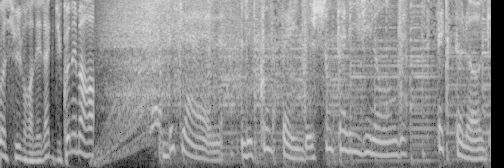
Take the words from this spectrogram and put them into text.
Va suivre les lacs du Connemara. DKL, les conseils de Chantal Gilang, sexologue.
